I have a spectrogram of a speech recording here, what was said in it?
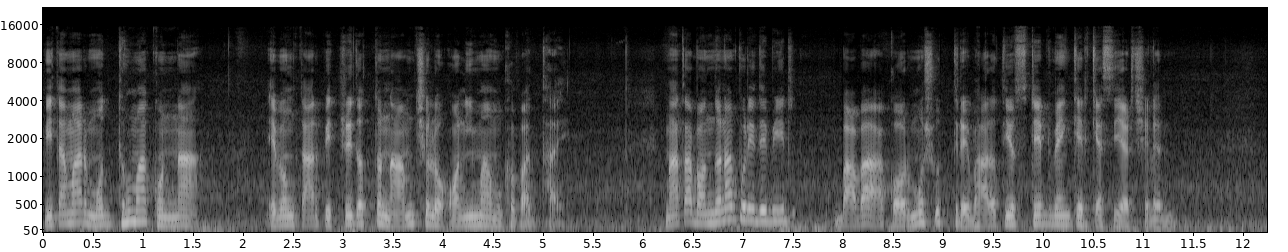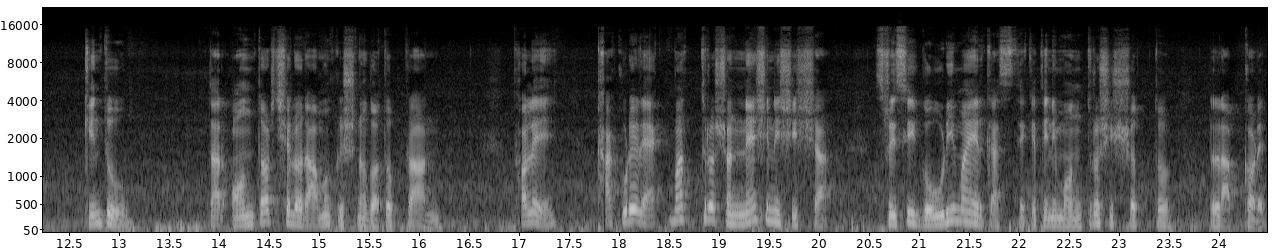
পিতামার মধ্যমা কন্যা এবং তার পিতৃদত্ত নাম ছিল অনিমা মুখোপাধ্যায়। মাতা বন্দনাপুরী দেবীর বাবা কর্মসূত্রে ভারতীয় স্টেট ব্যাংকের ক্যাশিয়ার ছিলেন। কিন্তু তার অন্তর ছিল রামকৃষ্ণগত প্রাণ। ফলে ঠাকুরের একমাত্র সন্ন্যাসিনী শিষ্যা শ্রী শ্রী গৌরী মায়ের কাছ থেকে তিনি মন্ত্র শিষ্যত্ব লাভ করেন।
